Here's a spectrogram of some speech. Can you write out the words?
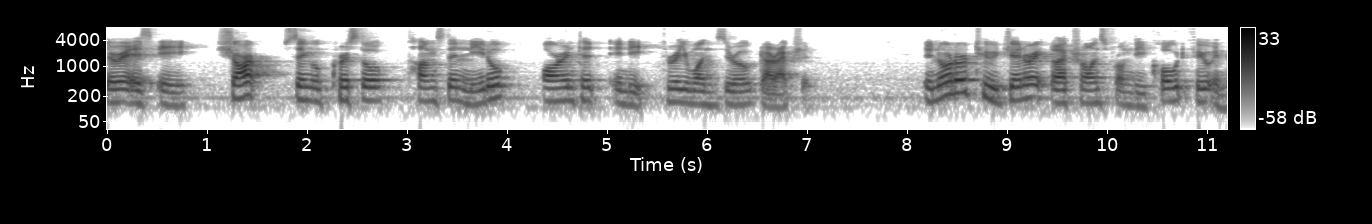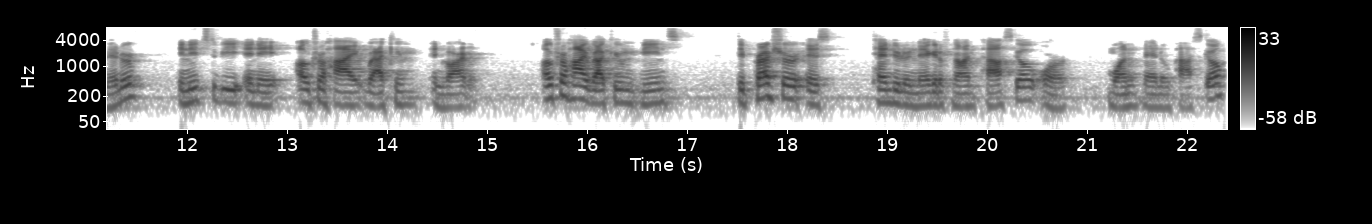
there is a sharp single crystal tungsten needle oriented in the 310 direction. In order to generate electrons from the cold field emitter, it needs to be in a ultra-high vacuum environment. Ultra-high vacuum means the pressure is 10 to the negative 9 Pascal or 1 nanopascal.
